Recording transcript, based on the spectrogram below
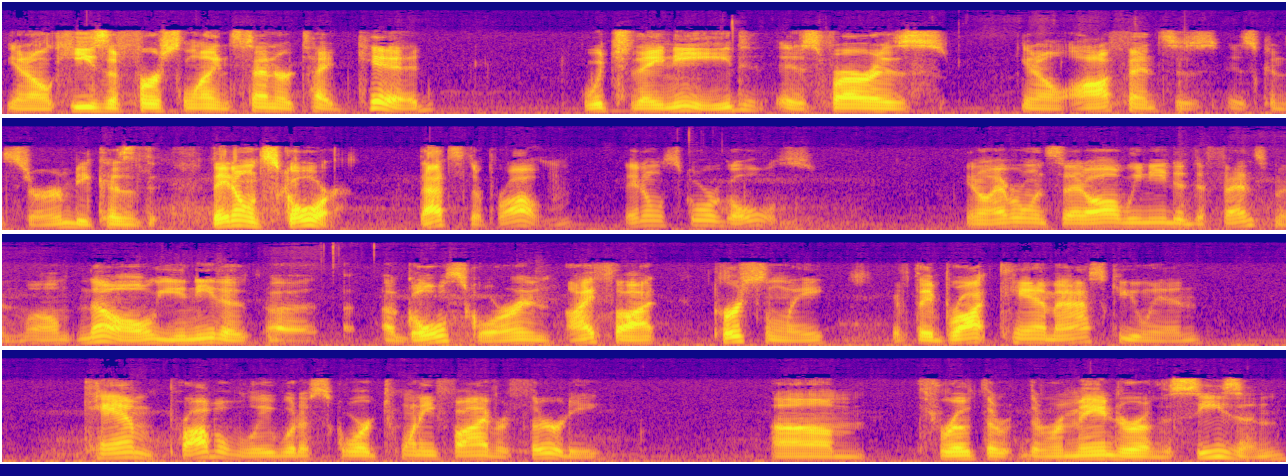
you know he's a first line center type kid which they need as far as you know offense is, is concerned because they don't score. That's the problem. They don't score goals. You know, everyone said, "Oh, we need a defenseman." Well, no, you need a a, a goal scorer. And I thought personally, if they brought Cam Askew in, Cam probably would have scored 25 or 30 um, throughout the, the remainder of the season,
